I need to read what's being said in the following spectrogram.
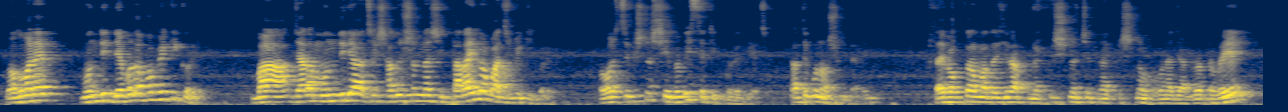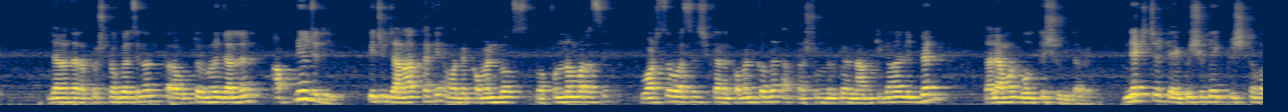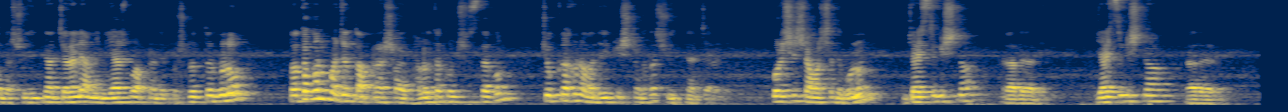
ভগবানের মন্দির ডেভেলপ হবে কি করে? বা যারা মন্দিরে আছে, সাধু সন্ন্যাসী, তারাই বা বাঁচবে কী করে? ভগবান শ্রীকৃষ্ণ সেভাবেই সেটিং করে দিয়েছে, তাতে কোনো অসুবিধা নেই। তাই ভক্তরা মাতাজিরা আপনার কৃষ্ণ চেতনা, কৃষ্ণ ভগবানে জাগ্রত হয়ে যারা যারা প্রশ্ন করেছিলেন, তারা উত্তরগুলো জানলেন। আপনিও যদি কিছু জানার থাকে, আমাদের কমেন্ট বক্স বা ফোন নাম্বার আছে হোয়াটসঅ্যাপ আছে, সেখানে কমেন্ট করবেন। আপনার সুন্দর করে নাম, ঠিকানা লিখবেন, তাহলে আমার বলতে সুবিধা হবে। নেক্সট একটা এপিসোডে কৃষ্ণ কথা সুজিত চ্যানেলে আমি নিয়ে আসব আপনাদের প্রশ্নোত্তরগুলো। ততক্ষণ পর্যন্ত আপনারা সবাই ভালো থাকুন, সুস্থ থাকুন। চোখ রাখুন আমাদের এই কৃষ্ণ কথা সুজিত নাথ চ্যানেলে। পরিশেষে আমার সাথে বলুন, জয় শ্রীকৃষ্ণ, রাধে রাধে। জয় শ্রীকৃষ্ণ, রাধে রাধে।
